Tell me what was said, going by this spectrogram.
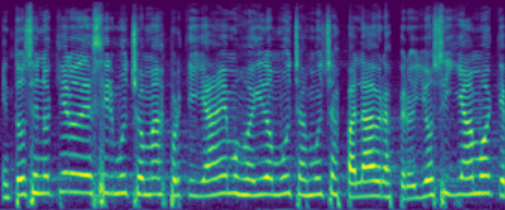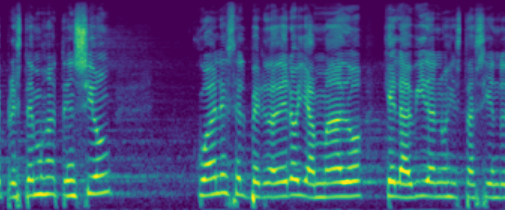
Entonces no quiero decir mucho más porque ya hemos oído muchas, muchas palabras, pero yo sí llamo a que prestemos atención cuál es el verdadero llamado que la vida nos está haciendo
